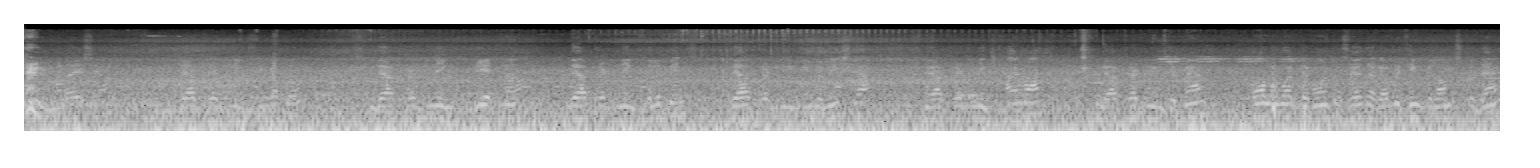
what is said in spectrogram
Malaysia. They are threatening Singapore. They are threatening Vietnam. They are threatening Philippines. They are threatening Indonesia they are threatening Taiwan, they are threatening Japan. All over they want to say that everything belongs to them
